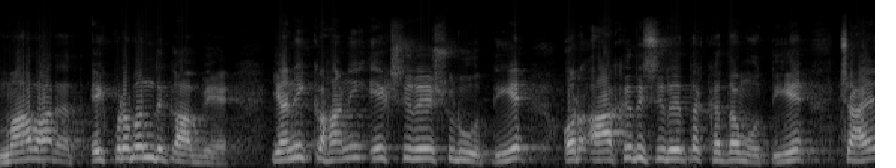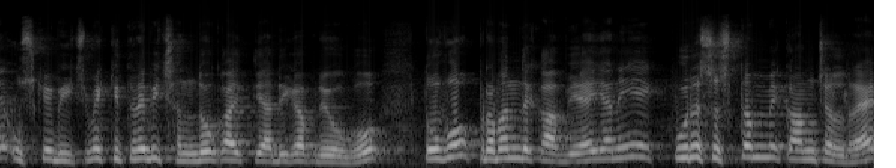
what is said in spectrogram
महाभारत एक प्रबंध काव्य है। यानी कहानी एक सिरे शुरू होती है और आखिरी सिरे तक खत्म होती है, चाहे उसके बीच में कितने भी छंदों का इत्यादि का प्रयोग हो तो वो प्रबंध काव्य है। यानी एक पूरे सिस्टम में काम चल रहा है,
